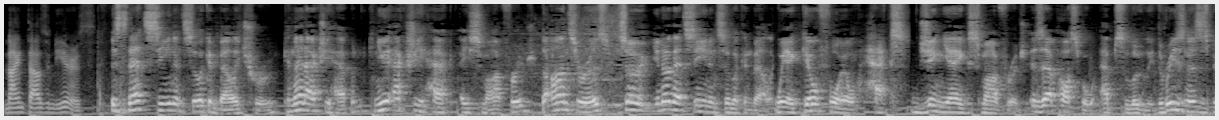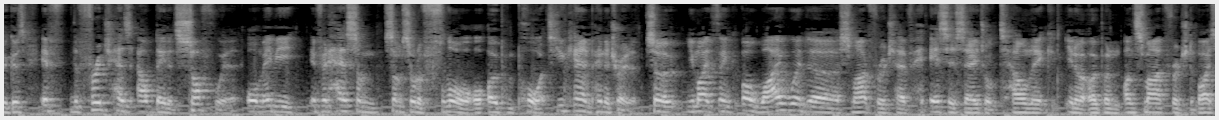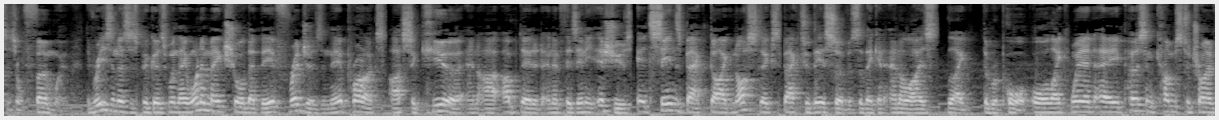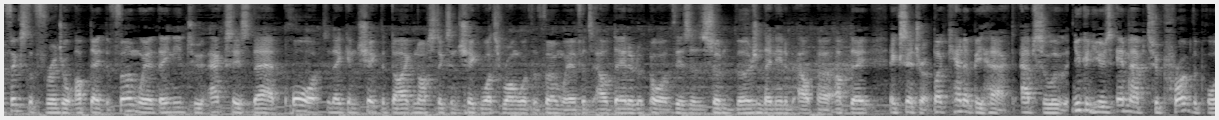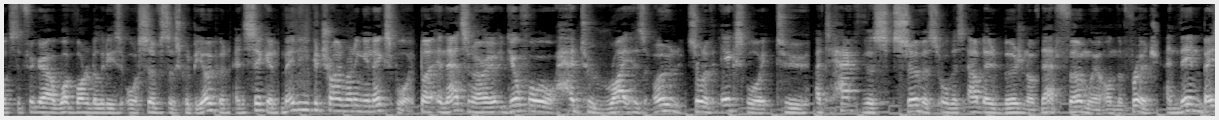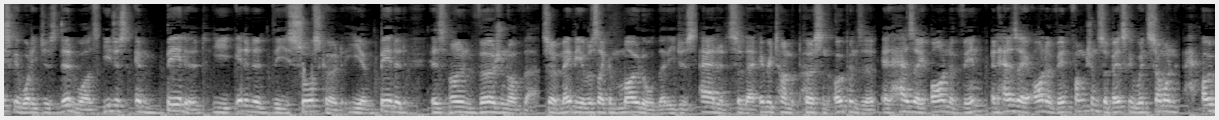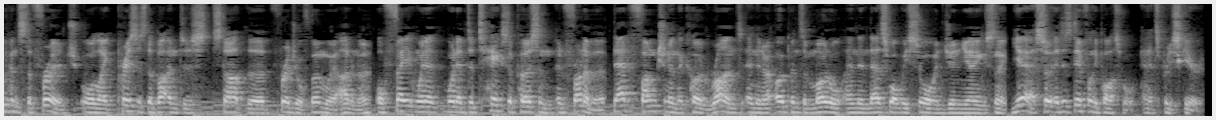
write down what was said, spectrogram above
9,000 years. Is that scene in Silicon Valley true? Can that actually happen? Can you actually hack a smart fridge? The answer is so you know that scene in Silicon Valley where Gilfoyle hacks Jin Yang's smart fridge. Is that possible? Absolutely. The reason is is because if the fridge has outdated software, or maybe if it has some some sort of flaw or open ports, you can penetrate it. So you might think, oh, why would a smart fridge have SSH or Telnet, you know, open on smart fridge devices or firmware. The reason is, is because when they want to make sure that their fridges and their products are secure and are updated, and if there's any issues, it sends back diagnostics back to their server so they can analyze like the report. Or like when a person comes to try and fix the fridge or update the firmware, they need to access that port so they can check the diagnostics and check what's wrong with the firmware if it's outdated or if there's a certain version they need to out, uh, update, etc. But can it be hacked? Absolutely. You could use Nmap to probe the ports to figure out what vulnerabilities or services could be open. And second, maybe you could try running an exploit. But in that scenario, Gilfoyle had to write his own sort of exploit to attack this service or this outdated version of that firmware on the fridge. And then basically what he just did was he just embedded, he edited the source code, he embedded his own version of that. So maybe it was like a modal that he just added so that every time a person opens it, it has a on event, it has a on event function. So basically when someone opens the fridge or like presses the button to start the fridge or firmware, I don't know, or when it when it detects a person in front of it, that function in the code runs and then it opens a modal and then that's what we saw in Jin Yang's thing. Yeah, so it is definitely possible and it's pretty scary.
